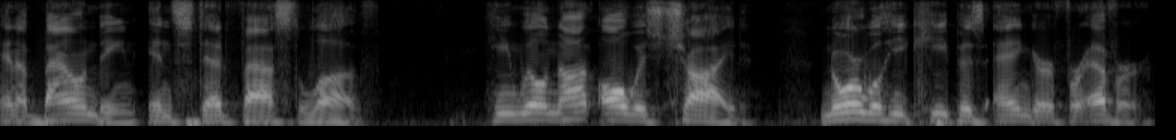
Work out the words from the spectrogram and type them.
and abounding in steadfast love. He will not always chide, nor will he keep his anger forever.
